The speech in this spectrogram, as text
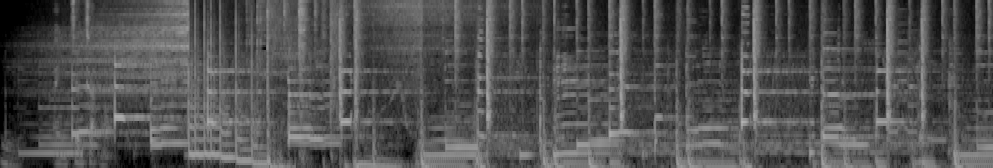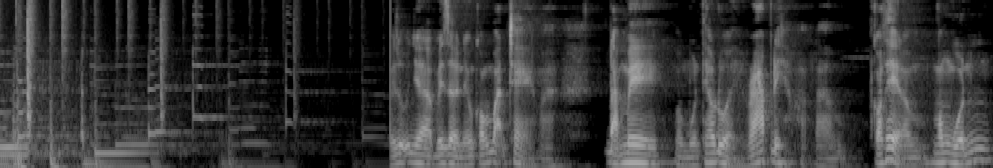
Ừ. anh trân trọng họ như là bây giờ nếu có một bạn trẻ mà đam mê và muốn theo đuổi rap đi hoặc là có thể là mong muốn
